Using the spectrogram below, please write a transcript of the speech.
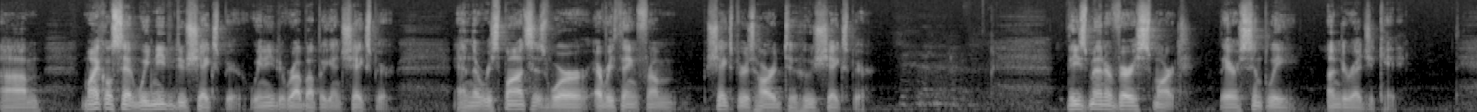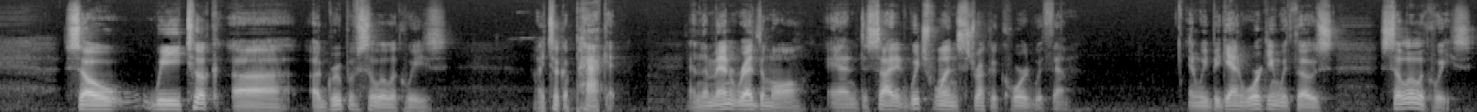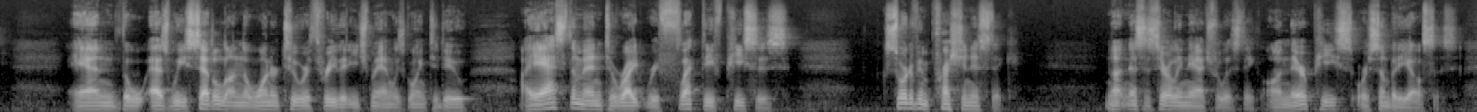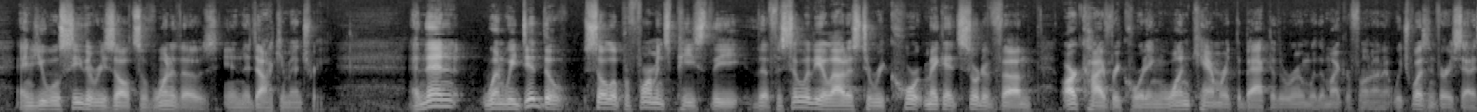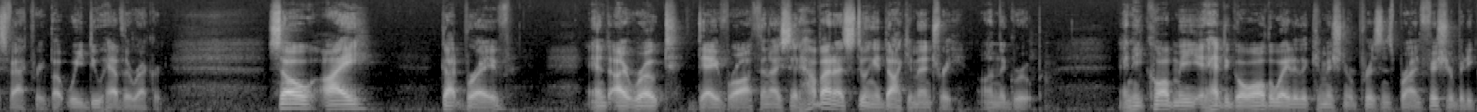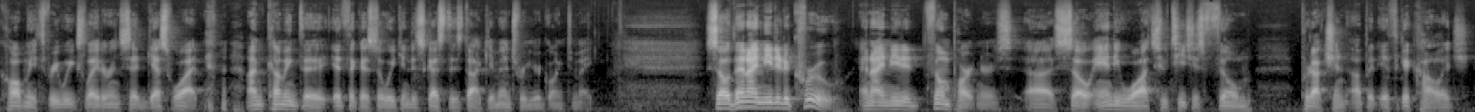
Um, Michael said, We need to do Shakespeare. We need to rub up against Shakespeare. And the responses were everything from Shakespeare's hard to who's Shakespeare. These men are very smart, they are simply undereducated. So we took uh, a group of soliloquies. I took a packet And the men read them all and decided which one struck a chord with them. And we began working with those soliloquies. And the, as we settled on the one or two or three that each man was going to do, I asked the men to write reflective pieces, sort of impressionistic, not necessarily naturalistic, on their piece or somebody else's. And you will see the results of one of those in the documentary. And then when we did the solo performance piece, the, the facility allowed us to record, make a sort of um, archive recording, one camera at the back of the room with a microphone on it, which wasn't very satisfactory, but we do have the record. So I got brave and I wrote Dave Roth and I said, How about us doing a documentary on the group? And he called me, it had to go all the way to the Commissioner of Prisons, Brian Fisher, but he called me three weeks later and said, Guess what? I'm coming to Ithaca so we can discuss this documentary you're going to make. So then I needed a crew and I needed film partners. Uh, so Andy Watts, who teaches film production up at Ithaca College,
